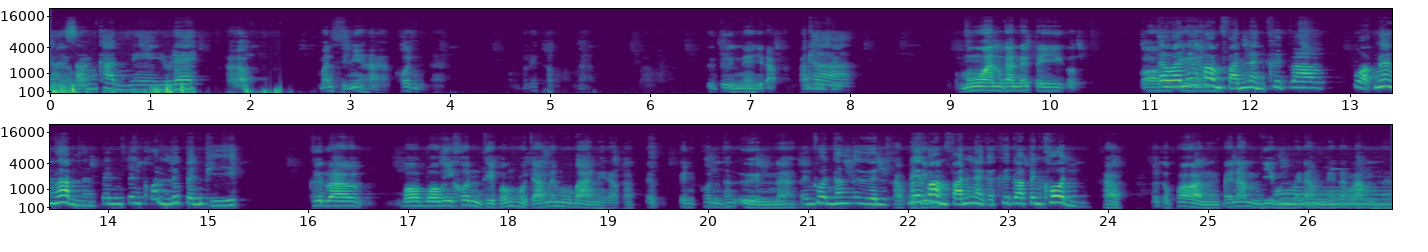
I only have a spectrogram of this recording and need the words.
ก็ในวัดสำคัญแน่อยู่เด้ ครับ มันสิมีหาคนนะผมก็เลยเข้าห้องน้ำตื่นๆแน่อยู่แล้วพันจังค่ะสีมวนกันได้ตีก็ก็แต่ว่าในความฝันนั่นคิดว่าพวกนางล่ำนั่นเป็นเป็นคนหรือเป็นผี คือว่าบ่บ่มีคนที่ผมหูจักในหมู่บ้านนี่แหล้วครับ แต่เป็นคนทั้งอื่นนะ เป็นคนทั้งอื่น ครับ ในความฝันน่ะก็คิดว่าเป็นคน ครับเพื่อกับพ่อนไปนั่ยิ้มไปนั่ในนั่งล่ำนะ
